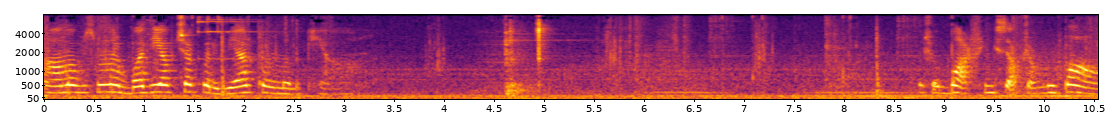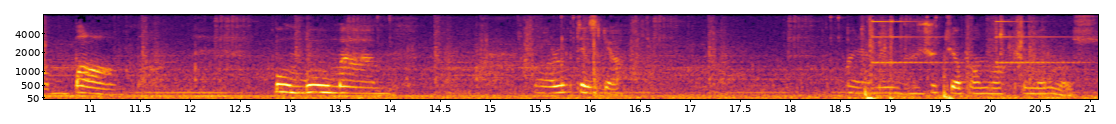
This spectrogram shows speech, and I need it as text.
Aa, Ama biz bunlara body yapacakları bir yer koymadık ya. Şu barfings yapacağım. Bu bam bam. Boom boom bam. Ağırlık tezgahı. Vücut yapan mahkumlarım olsun.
